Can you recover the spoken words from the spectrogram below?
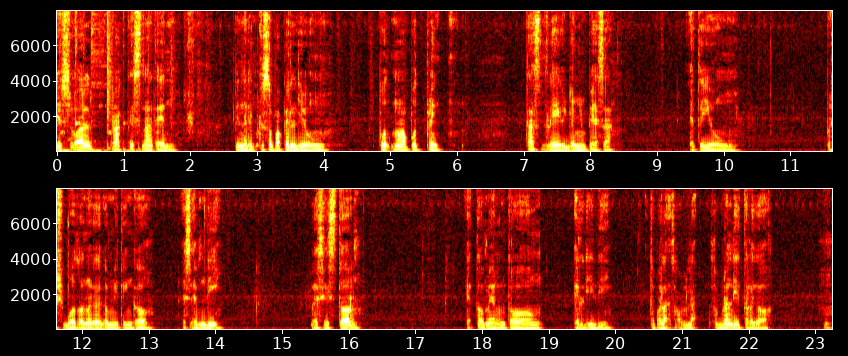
Usual, practice natin. Pinarit ko sa papel yung put, mga footprint. Tapos nilagay ko dyan yung pyesa. Ito yung push button na gagamitin ko. SMD. Resistor. Ito meron tong LED. Ito pala sa kabila. Sobrang liit talaga oh. Hmm.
